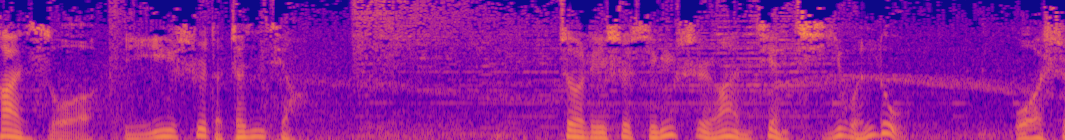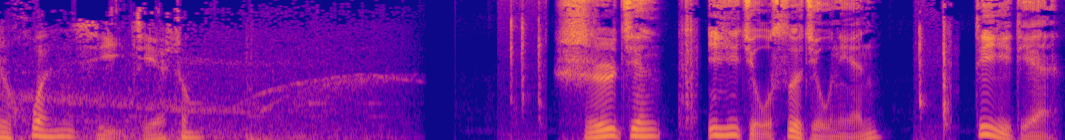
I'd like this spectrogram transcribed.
探索遗失的真相。这里是《刑事案件奇闻录》，我是欢喜杰生。时间：一九四九年，地点：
